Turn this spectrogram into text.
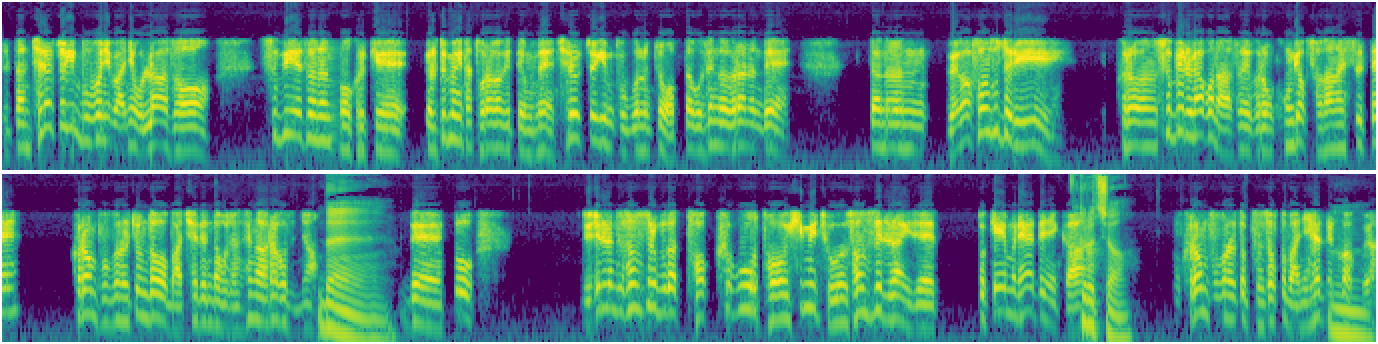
일단 체력적인 부분이 많이 올라와서 수비에서는 뭐 그렇게 12명이 다 돌아가기 때문에 체력적인 부분은 좀 없다고 생각을 하는데 일단은 외곽 선수들이 그런 수비를 하고 나서의 그런 공격 전환했을 때 그런 부분을 좀 더 맞춰야 된다고 저는 생각을 하거든요. 네. 네, 또 뉴질랜드 선수들보다 더 크고 더 힘이 좋은 선수들이랑 이제 또 게임을 해야 되니까 그렇죠. 그런 부분을 또 분석도 많이 해야 될것 음. 같고요.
